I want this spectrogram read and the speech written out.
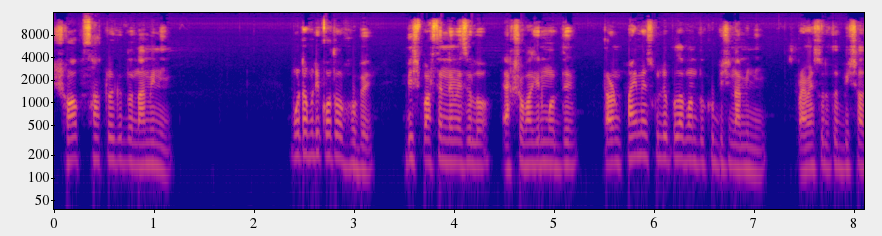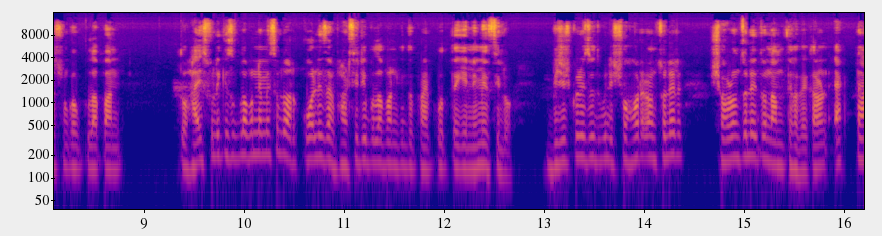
সব ছাত্র কিন্তু নামেনি। মোটামুটি কত হবে? বিশ পার্সেন্ট নেমেছিল একশো ভাগের মধ্যে, কারণ প্রাইমারি স্কুলের পোলাপান তো খুব বেশি নামিনি। প্রাইমারি স্কুলে তো বিশাল সংখ্যক পোলাপান। তো হাই স্কুলে কিছু পোলাপান নেমেছিল আর কলেজ আর ভার্সিটি পোলাপান কিন্তু প্রায় প্রত্যেকে নেমেছিল। বিশেষ করে যদি বলি শহরের অঞ্চলের, শহর অঞ্চলেই তো নামতে হবে, কারণ একটা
